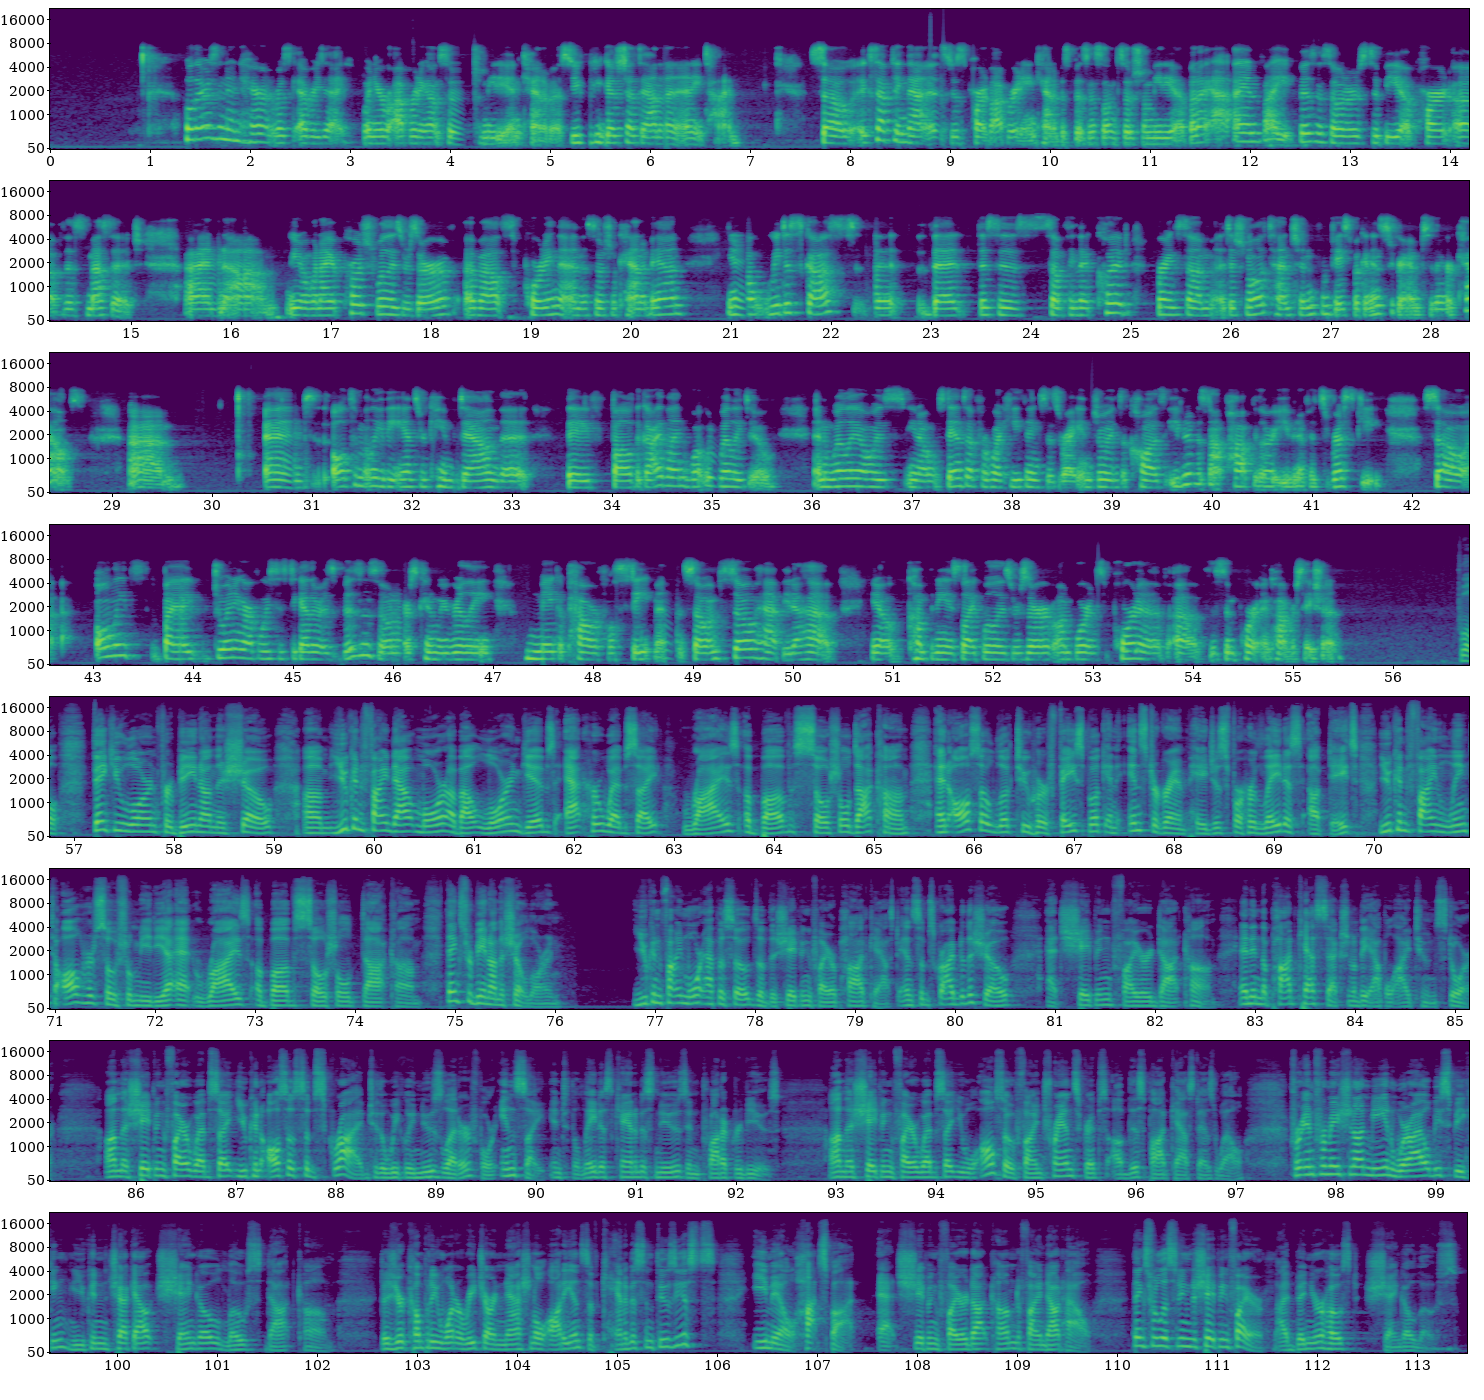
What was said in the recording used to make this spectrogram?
Well, there's an inherent risk every day when you're operating on social media and cannabis. You can get shut down at any time. So, accepting that is just part of operating a cannabis business on social media. But I, I invite business owners to be a part of this message. And, um, you know, when I approached Willie's Reserve about supporting the end the social cannabis ban, you know, we discussed that that this is something that could bring some additional attention from Facebook and Instagram to their accounts. Um, and ultimately, the answer came down that they followed the guideline. What would Willie do? And Willie always, you know, stands up for what he thinks is right and joins a cause, even if it's not popular, even if it's risky. So only by joining our voices together as business owners can we really make a powerful statement. So I'm so happy to have, you know, companies like Willie's Reserve on board and supportive of this important conversation. Well, thank you, Lauren, for being on this show. Um, you can find out more about Lauren Gibbs at her website, riseabovesocial.com, and also look to her Facebook and Instagram pages for her latest updates. You can find link to all her social media at riseabovesocial.com. Thanks for being on the show, Lauren. You can find more episodes of the Shaping Fire podcast and subscribe to the show at shapingfire.com and in the podcast section of the Apple iTunes Store. On the Shaping Fire website, you can also subscribe to the weekly newsletter for insight into the latest cannabis news and product reviews. On the Shaping Fire website, you will also find transcripts of this podcast as well. For information on me and where I will be speaking, you can check out shangolos.com. Does your company want to reach our national audience of cannabis enthusiasts? Email hotspot at shapingfire.com to find out how. Thanks for listening to Shaping Fire. I've been your host, Shango Los.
